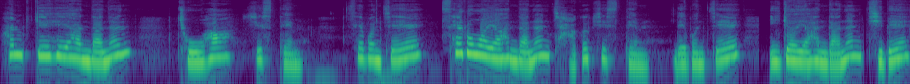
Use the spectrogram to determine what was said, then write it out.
함께 해야 한다는 조화 시스템. 세 번째, 새로워야 한다는 자극 시스템. 네 번째, 이겨야 한다는 지배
